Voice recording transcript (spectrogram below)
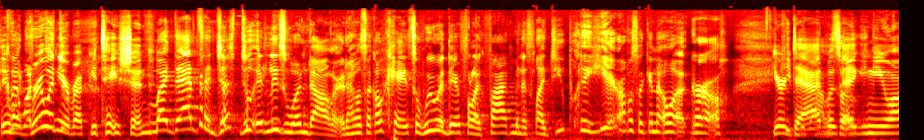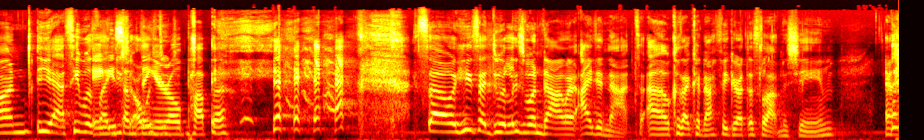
It would ruin your reputation. My dad said, just do at least one dollar. And I was like, okay. So we were there for like five minutes. Like, do you put it here? I was like, you know what, girl? Your dad was So- egging you on. Yes, he was like, something year old papa. So he said, do at least one dollar. I did not because I could not figure out the slot machine. Uh,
